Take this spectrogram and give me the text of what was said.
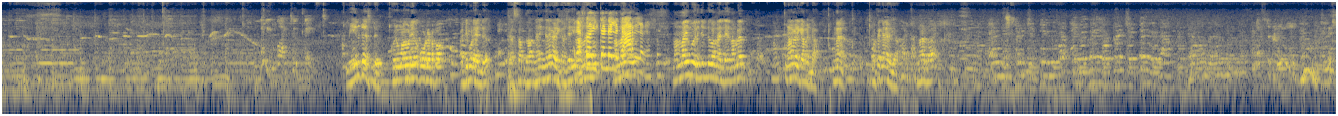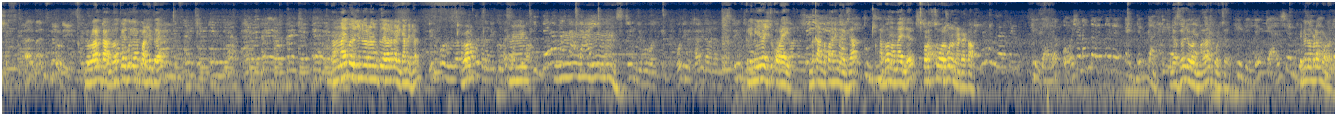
മീൻ ടേസ്റ്റ് ഉണ്ട്. കുരുമുളക് പൊടിയൊക്കെ കൂടുതലിട്ടപ്പോ അടിപൊളിയായിട്ട് രസം. അങ്ങനെ എങ്ങനെ കഴിക്കാം ശരി നന്നായി മൊരിഞ്ഞിട്ട് പറഞ്ഞല്ലേ? നമ്മൾ അങ്ങനെ കഴിക്കാൻ പറ്റില്ല. ഇങ്ങനെ. മൊത്തം എങ്ങനെ കഴിക്കാം? നന്നായി പൊരിച്ചിട്ട് പറഞ്ഞാൽ നമുക്ക് ഇതേപോലെ കഴിക്കാൻ പറ്റും. അപ്പോൾ കിളിമീൻ കഴിച്ചിട്ട് കുറേ ആയി. ഇന്ന് കണ്ടപ്പോൾ അങ്ങനെ മേടിച്ച സംഭവം നന്നായില്ല കുറച്ച് ചോറ് കൂടെ ഉണ്ട് കേട്ടോ? രസവും ചോറും അതാണ് കുഴിച്ചത് പിന്നെ നമ്മുടെ മോഡൽ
